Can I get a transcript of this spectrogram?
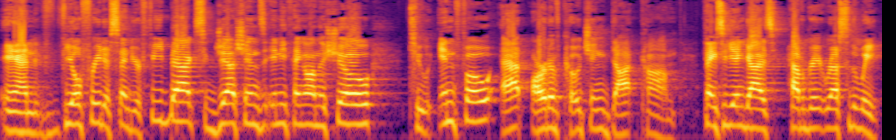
And feel free to send your feedback, suggestions, anything on the show to info at artofcoaching.com. Thanks again, guys. Have a great rest of the week.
